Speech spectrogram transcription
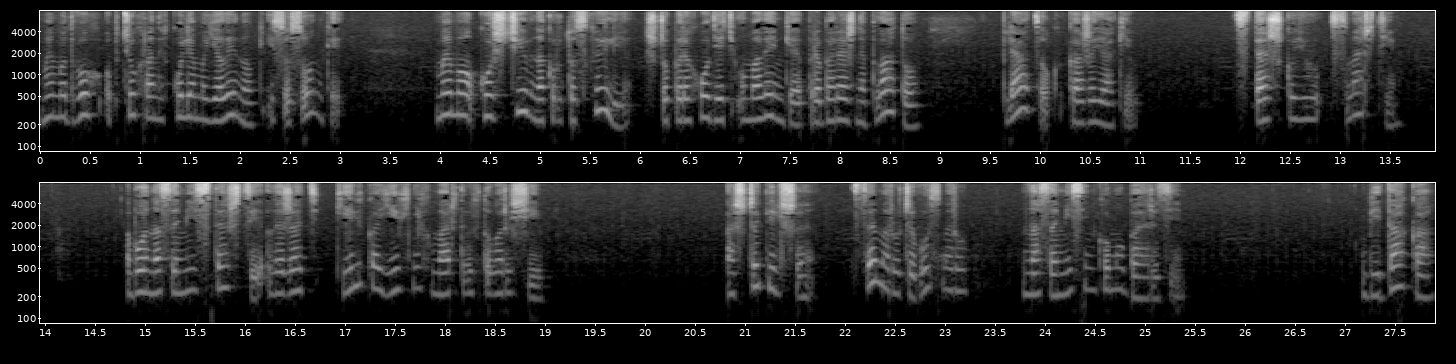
мимо двох обчухраних кулями ялинок і сосонки, мимо кущів на крутосхилі, що переходять у маленьке прибережне плато, пляцок, каже Яків, стежкою смерті. Бо на самій стежці лежать кілька їхніх мертвих товаришів, а ще більше семеро чи восьмеро на самісінькому березі. Бідака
